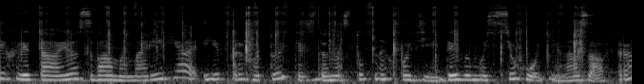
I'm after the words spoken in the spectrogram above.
Всіх вітаю! З вами Марія і приготуйтесь до наступних подій. Дивимось сьогодні на завтра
